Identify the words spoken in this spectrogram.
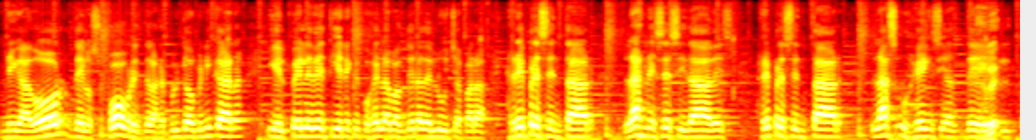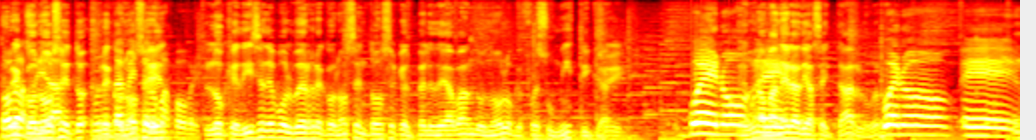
negador de los pobres de la República Dominicana y el PLD tiene que coger la bandera de lucha para representar las necesidades, representar las urgencias de toda la sociedad, reconoce los más pobres. Lo que dice de volver reconoce entonces que el PLD abandonó lo que fue su mística. Bueno, es una eh, manera de aceptarlo. Bueno, eh,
